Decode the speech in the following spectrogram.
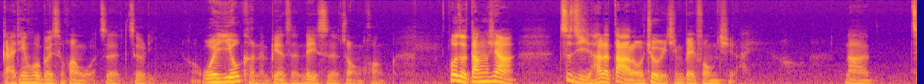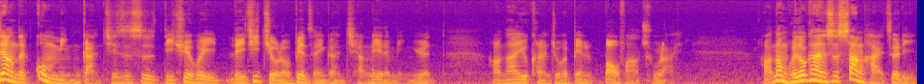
改天会不会是换我这这里？我也有可能变成类似的状况，或者当下自己他的大楼就已经被封起来。那这样的共鸣感其实是的确会累积久了，变成一个很强烈的民怨。好，那有可能就会变爆发出来。好，那我们回头看是上海这里。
